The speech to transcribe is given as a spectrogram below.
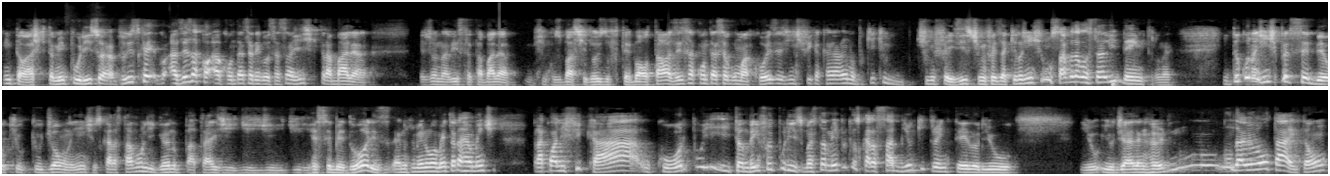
Então, acho que também por isso, é, por isso que às vezes acontece a negociação, a gente que trabalha é jornalista, trabalha enfim, com os bastidores do futebol e tal, às vezes acontece alguma coisa e a gente fica, caramba, por que, que o time fez isso, o time fez aquilo, a gente não sabe o que está acontecendo ali dentro, né? Então, quando a gente percebeu que, que o John Lynch, os caras estavam ligando para trás de, de, de, recebedores, né, no primeiro momento era realmente para qualificar o corpo e, e, também foi por isso, mas também porque os caras sabiam que Trent Taylor e o, e o, e o Jalen Hurd não, não, devem voltar, então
